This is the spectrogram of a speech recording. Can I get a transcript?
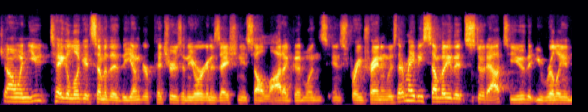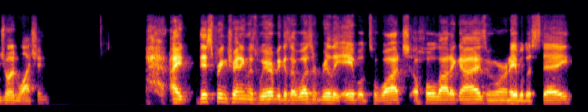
john when you take a look at some of the, the younger pitchers in the organization you saw a lot of good ones in spring training was there maybe somebody that stood out to you that you really enjoyed watching I this spring training was weird because I wasn't really able to watch a whole lot of guys. We weren't able to stay,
